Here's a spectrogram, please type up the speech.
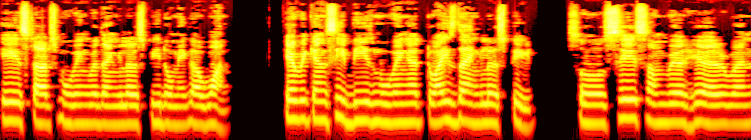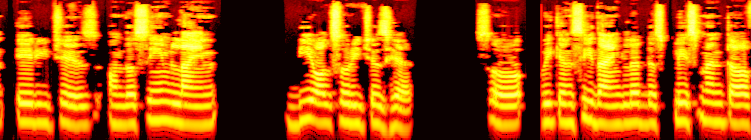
A starts moving with angular speed omega 1. Here we can see B is moving at twice the angular speed. So say somewhere here when A reaches on the same line, B also reaches here. So we can see the angular displacement of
